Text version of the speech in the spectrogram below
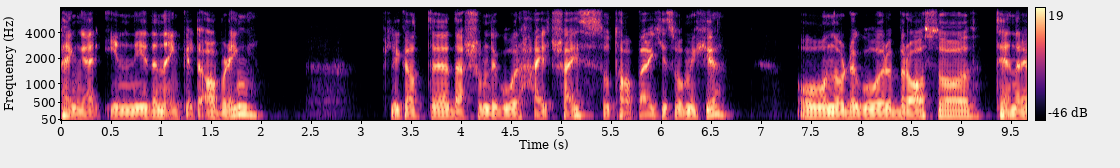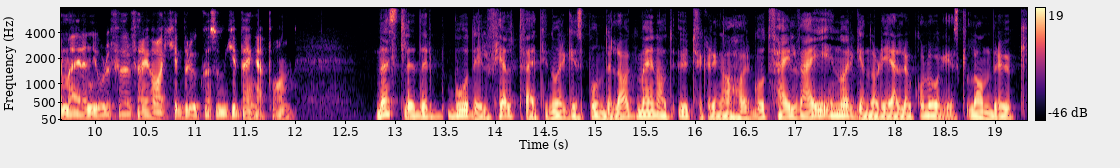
penger inn i den enkelte avling. Slik at eh, dersom det går helt skeis, så taper jeg ikke så mye. Og når det går bra, så tjener jeg mer enn jeg gjorde før, for jeg har ikke bruka så mye penger på den. Nestleder Bodil Fjelltveit i Norges Bondelag mener at utviklinga har gått feil vei i Norge når det gjelder økologisk landbruk.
